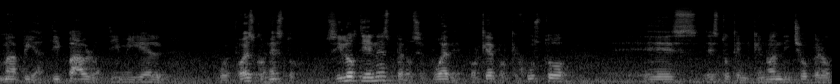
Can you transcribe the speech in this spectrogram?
Mapi, a ti, Pablo, a ti, Miguel, pues puedes con esto. Sí lo tienes, pero se puede. ¿Por qué? Porque justo es esto que, que, no han dicho, pero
